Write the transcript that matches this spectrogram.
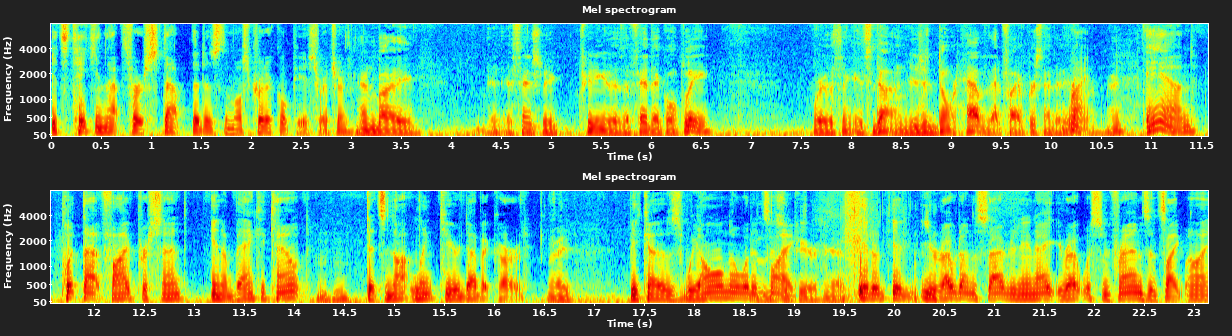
It's taking that first step that is the most critical piece, Richard. And by essentially treating it as a fait accompli, where the thing it's done. You just don't have that five percent anymore. Right. right. And put that five percent in a bank account mm-hmm. that's not linked to your debit card. Right. Because we all know what It'll it's like. Yes. It, it, you're out on a Saturday night. You're out with some friends. It's like, well, I,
